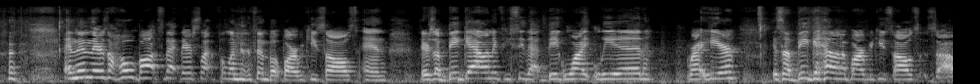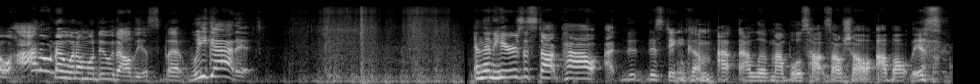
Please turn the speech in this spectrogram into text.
and then there's a whole box back there slap full of nothing but barbecue sauce. And there's a big gallon, if you see that big white lid right here. It's a big gallon of barbecue sauce. So I don't know what I'm to do with all this, but we got it. And then here's a stockpile. I, th this didn't come. I, I, love my Bulls hot sauce, y'all. I bought this.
